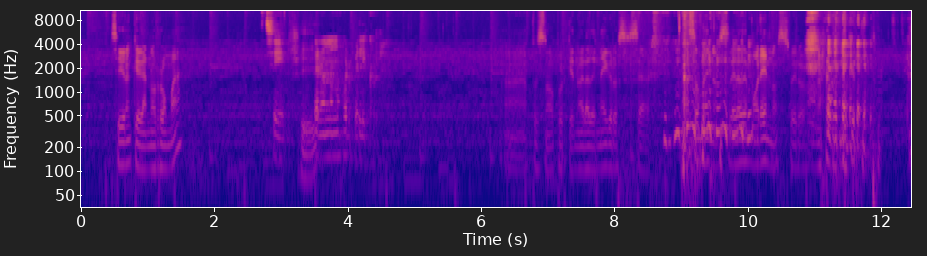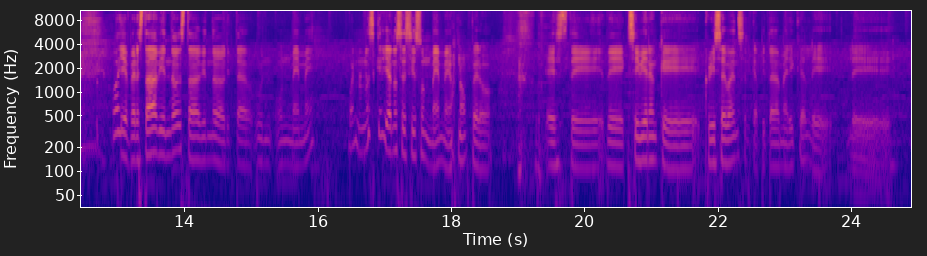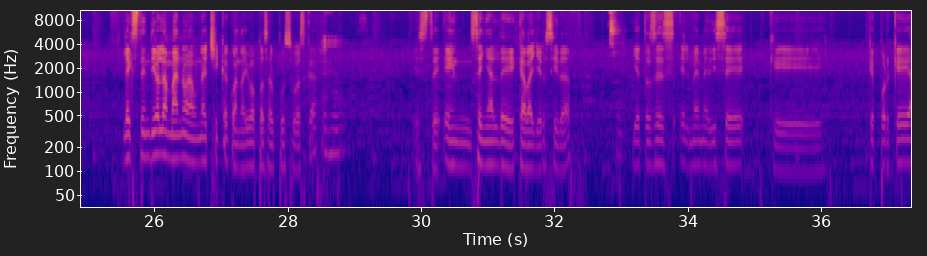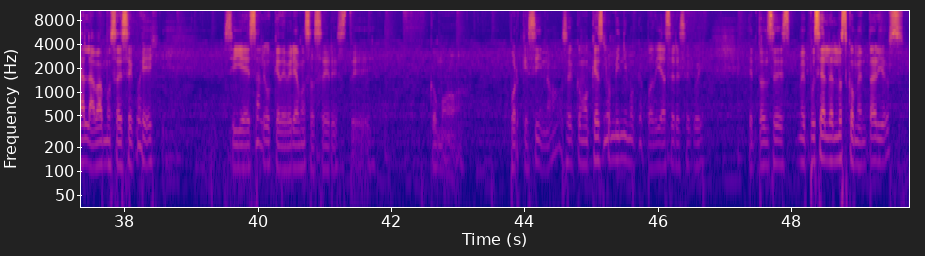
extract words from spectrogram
se vieron que ganó Roma. Sí, Sí. pero no mejor película. Ah, pues no, porque no era de negros, o sea, más o menos, era de morenos, pero no era de negros. Oye, pero estaba viendo, estaba viendo ahorita un, un meme. Bueno, no es que ya no sé si es un meme o no, pero este de si vieron que Chris Evans, el Capitán América, le, le le extendió la mano a una chica cuando iba a pasar por su Oscar, este en señal de caballerosidad. Sí. Y entonces el meme dice que, que por qué alabamos a ese güey si es algo que deberíamos hacer este como porque sí, ¿no? O sea, como que es lo mínimo que podía hacer ese güey. Entonces me puse a leer los comentarios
